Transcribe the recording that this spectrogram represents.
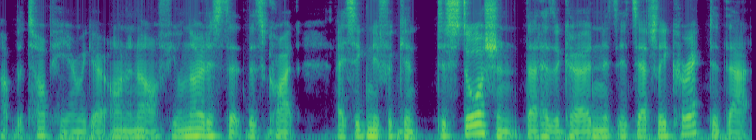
up the top here and we go on and off, you'll notice that there's quite a significant distortion that has occurred and it's, it's actually corrected that.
